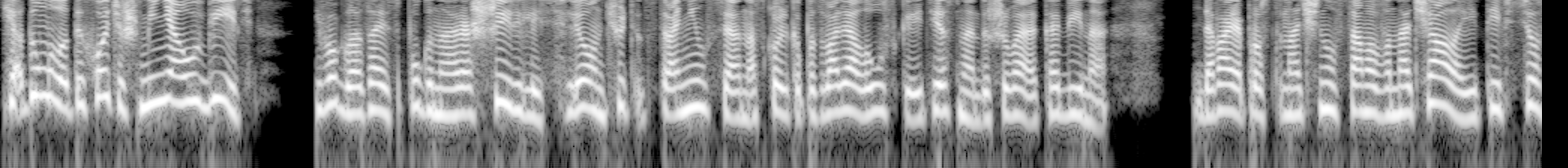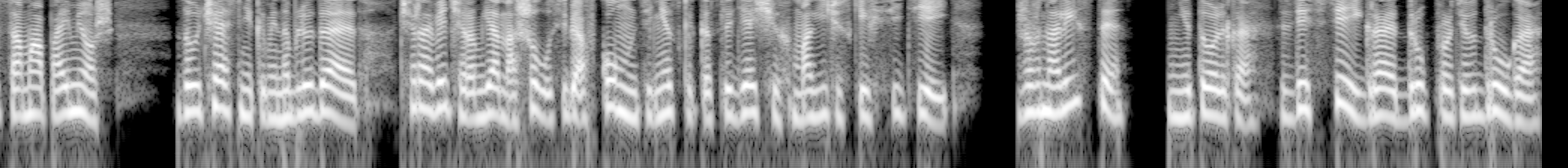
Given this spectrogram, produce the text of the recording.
«Я думала, ты хочешь меня убить!» Его глаза испуганно расширились, Леон чуть отстранился, насколько позволяла узкая и тесная душевая кабина. «Давай я просто начну с самого начала, и ты все сама поймешь. За участниками наблюдают. Вчера вечером я нашел у себя в комнате несколько следящих магических сетей. Журналисты? Не только. Здесь все играют друг против друга.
